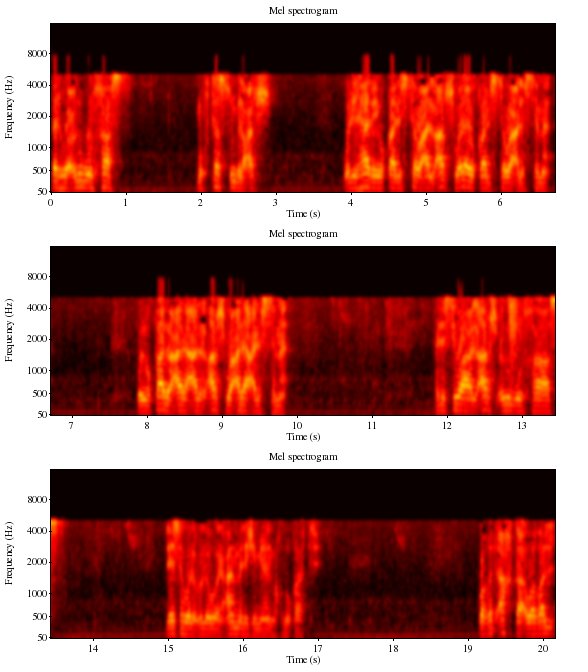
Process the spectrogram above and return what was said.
بل هو علو خاص مختص بالعرش. ولهذا يقال استوى على العرش ولا يقال استوى على السماء. ويقال على على العرش وعلى على السماء. فالاستواء على العرش علو خاص ليس هو العلو العام لجميع المخلوقات. وقد أخطأ وظل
